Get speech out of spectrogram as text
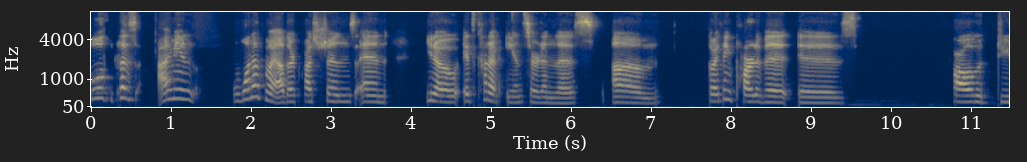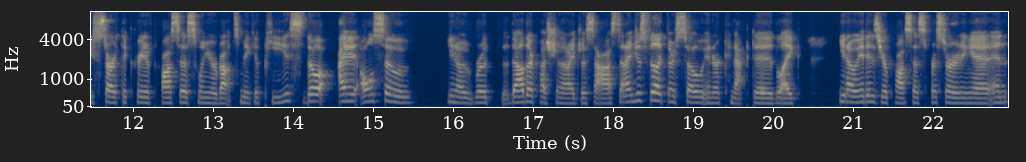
Well, because I mean, one of my other questions, and you know, it's kind of answered in this. Um, so I think part of it is how do you start the creative process when you're about to make a piece? Though I also, you know, wrote the other question that I just asked, and I just feel like they're so interconnected. Like, you know, it is your process for starting it, and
